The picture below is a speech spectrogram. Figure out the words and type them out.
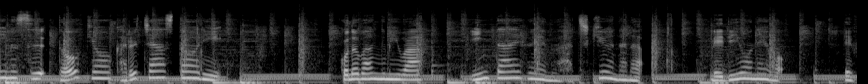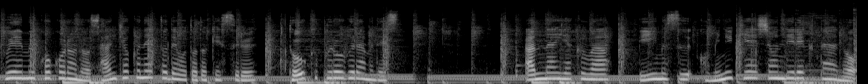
ームス東京カルチャーストーリー。この番組はインター FM897 レディオネオ FM 心の三極ネットでお届けするトークプログラムです。案内役はビームスコミュニケーションディレクターの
